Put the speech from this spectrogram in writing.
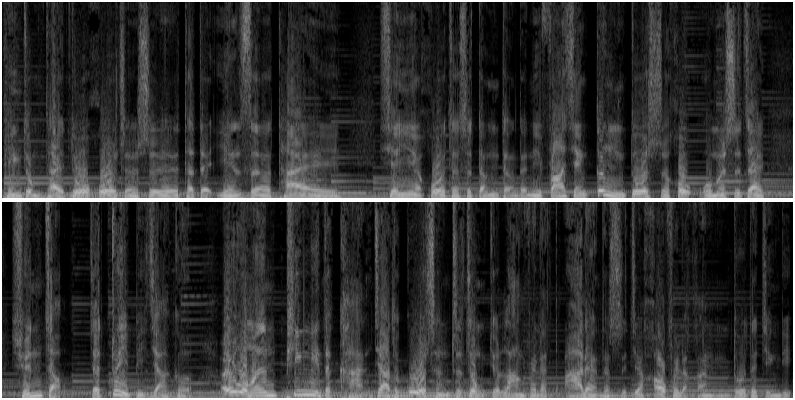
品种太多，或者是它的颜色太鲜艳，或者是等等的。你发现，更多时候我们是在寻找，在对比价格，而我们拼命的砍价的过程之中，就浪费了大量的时间，耗费了很多的精力。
